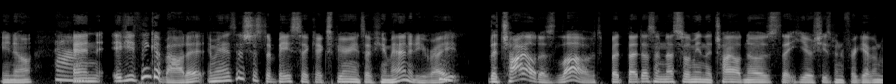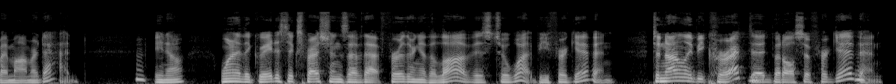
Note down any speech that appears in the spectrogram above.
You know? Wow. And if you think about it, I mean, it's just a basic experience of humanity, hmm. right? The child is loved, but that doesn't necessarily mean the child knows that he or she's been forgiven by mom or dad. Hmm. You know, one of the greatest expressions of that furthering of the love is to what? Be forgiven. To not only be corrected, but also forgiven.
